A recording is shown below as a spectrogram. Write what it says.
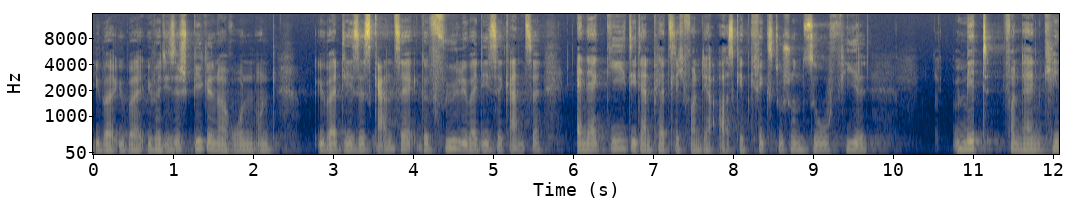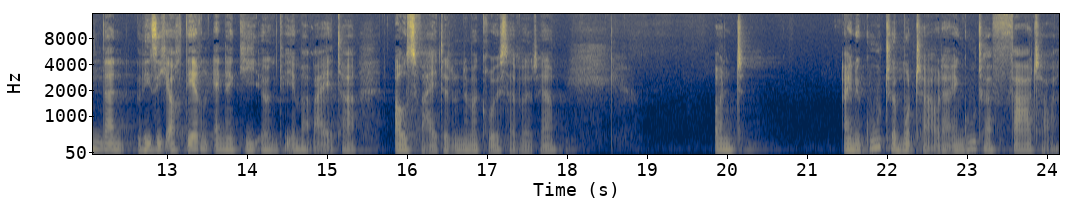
über, über, über diese Spiegelneuronen und über dieses ganze Gefühl, über diese ganze Energie, die dann plötzlich von dir ausgeht, kriegst du schon so viel mit von deinen Kindern, wie sich auch deren Energie irgendwie immer weiter ausweitet und immer größer wird. Ja? Und eine gute Mutter oder ein guter Vater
